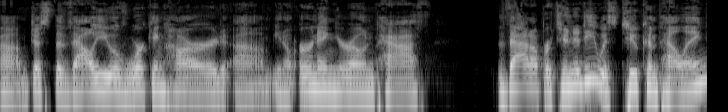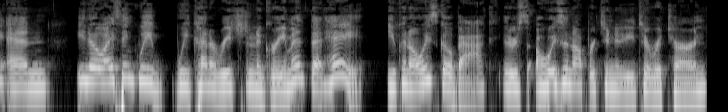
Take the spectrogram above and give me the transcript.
Um, just the value of working hard, um, you know, earning your own path. That opportunity was too compelling. And, you know, I think we, we kind of reached an agreement that, Hey, you can always go back. There's always an opportunity to return.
